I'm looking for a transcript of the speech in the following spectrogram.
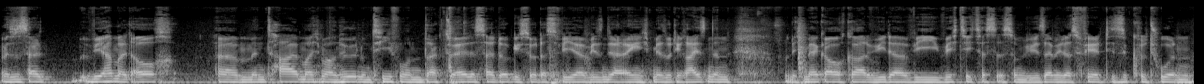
es ist halt, wir haben halt auch äh, mental manchmal an Höhen und Tiefen und aktuell ist halt wirklich so, dass wir, wir sind ja eigentlich mehr so die Reisenden und ich merke auch gerade wieder, wie wichtig das ist und wie sehr mir das fehlt, diese Kulturen,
